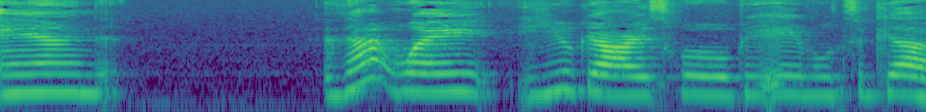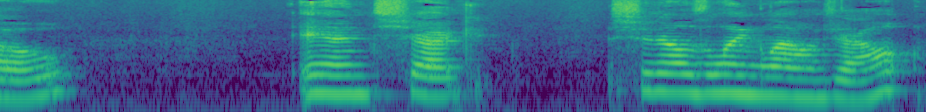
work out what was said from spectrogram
And that way, you guys will be able to go and check Chenelle's Lang Lounge out.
